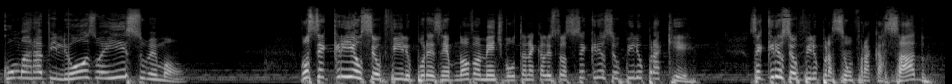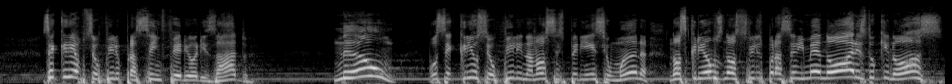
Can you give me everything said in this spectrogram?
Quão maravilhoso é isso, meu irmão! Você cria o seu filho, por exemplo, novamente, voltando àquela história, você cria o seu filho para quê? Você cria o seu filho para ser um fracassado? Você cria o seu filho para ser inferiorizado? Não! Você cria o seu filho e na nossa experiência humana, nós criamos nossos filhos para serem menores do que nós.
